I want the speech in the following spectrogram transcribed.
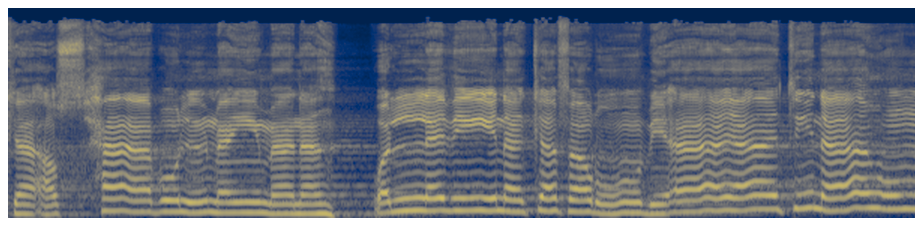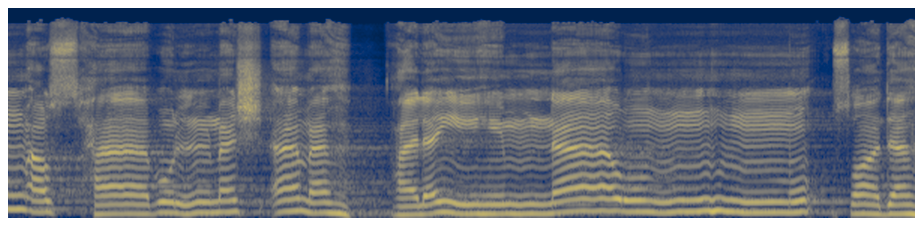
أولئك أصحاب الميمنة والذين كفروا بآياتنا هم أصحاب المشأمة عليهم نار مؤصدة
